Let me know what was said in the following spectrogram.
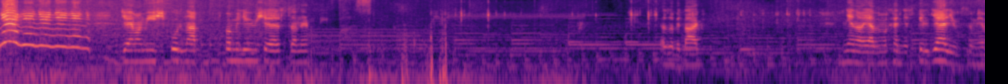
Nie, nie, nie, nie, nie, nie. Gdzie ja mam iść, kurna? Pomyliły mi się strony. Ja sobie tak. Nie no, ja bym chętnie spierdzielił w sumie,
